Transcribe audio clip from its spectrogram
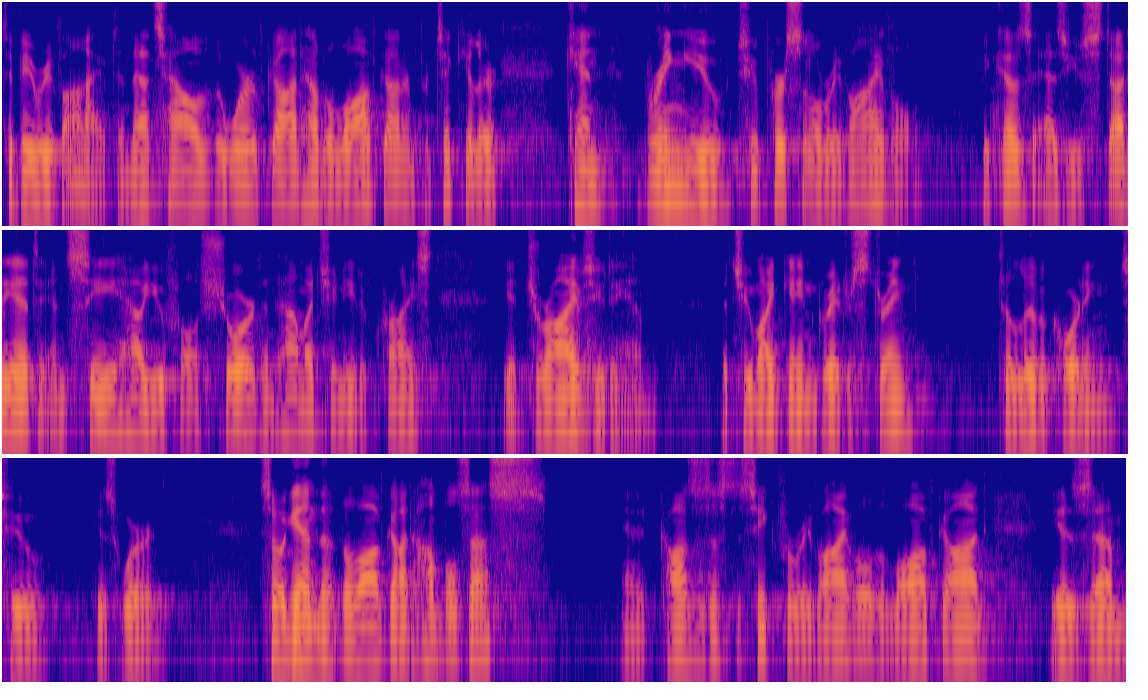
to be revived. And that's how the Word of God, how the law of God in particular, can bring you to personal revival. Because as you study it and see how you fall short and how much you need of Christ, it drives you to Him that you might gain greater strength to live according to His Word. So, again, the, the law of God humbles us and it causes us to seek for revival. The law of God is um,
